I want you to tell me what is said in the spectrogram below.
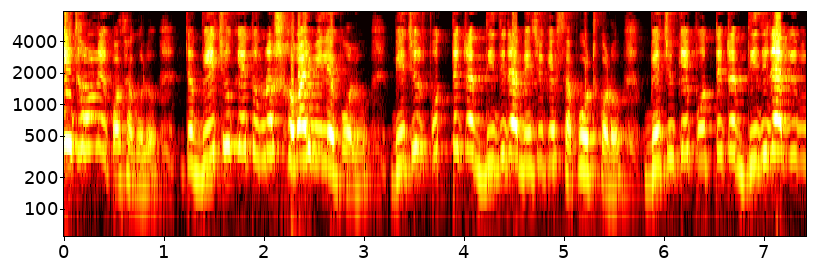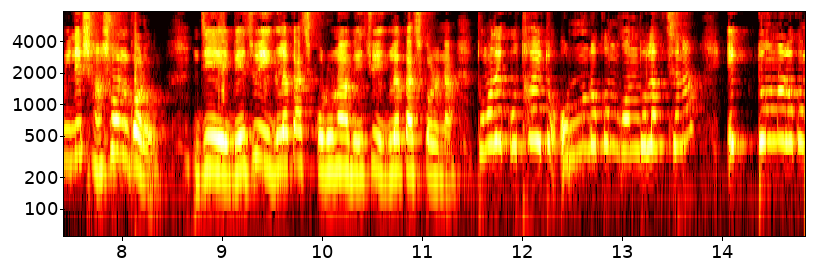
এই ধরনের কথাগুলো। তো বেচুকে তোমরা সবাই মিলে বলো, বেচুর প্রত্যেকটা দিদিরা বেচুকে সাপোর্ট করো, বেচুকে প্রত্যেকটা দিদিরা মিলে শাসন করো, যে বেচু এগুলা কাজ করো না, বেচু এগুলা কাজ করে না। তোমাদের কোথাও একটু অন্যরকম গন্ধ লাগছে না? একটু অন্যরকম গন্ধ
